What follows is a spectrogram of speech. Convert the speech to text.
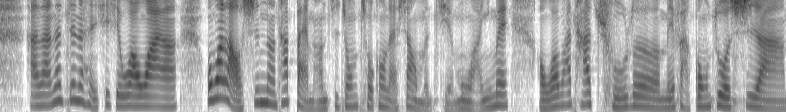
好啦，那真的很谢谢娃娃啊！娃娃老师呢，他百忙之中抽空来上我们节目啊，因为哦，娃娃他除了美发工作室啊，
